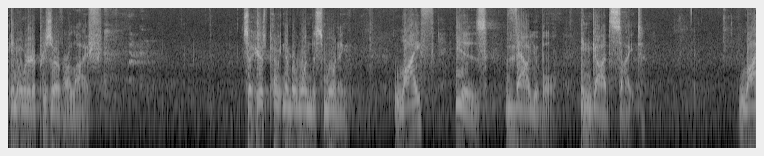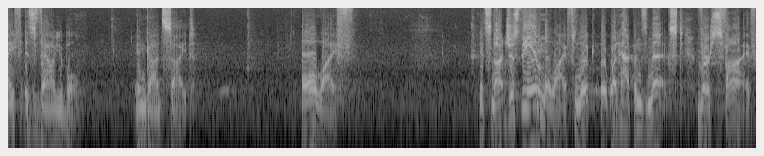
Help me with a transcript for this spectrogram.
in order to preserve our life. So here's point number one this morning. Life is valuable in God's sight. Life is valuable in God's sight. All life. It's not just the animal life. Look at what happens next. Verse 5.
